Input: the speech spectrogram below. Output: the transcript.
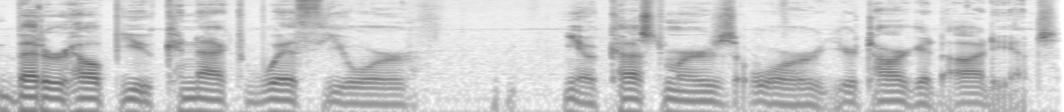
better help you connect with your you know customers or your target audience.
